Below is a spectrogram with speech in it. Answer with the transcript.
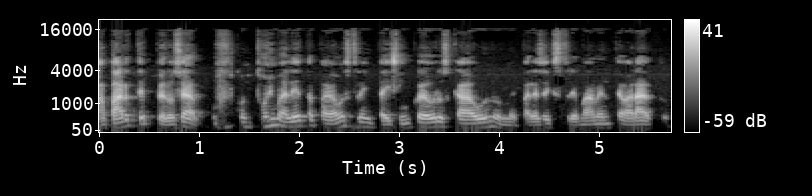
aparte, pero o sea, con todo y maleta pagamos 35 euros cada uno, me parece extremadamente barato,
